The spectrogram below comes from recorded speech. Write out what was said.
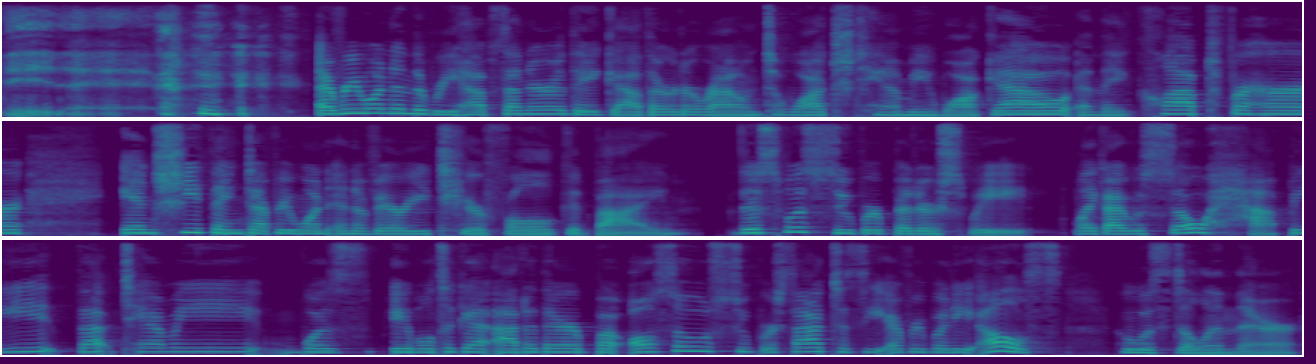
did that. Everyone in the rehab center, they gathered around to watch Tammy walk out and they clapped for her, and she thanked everyone in a very tearful goodbye. This was super bittersweet. Like, I was so happy that Tammy was able to get out of there, but also super sad to see everybody else who was still in there.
